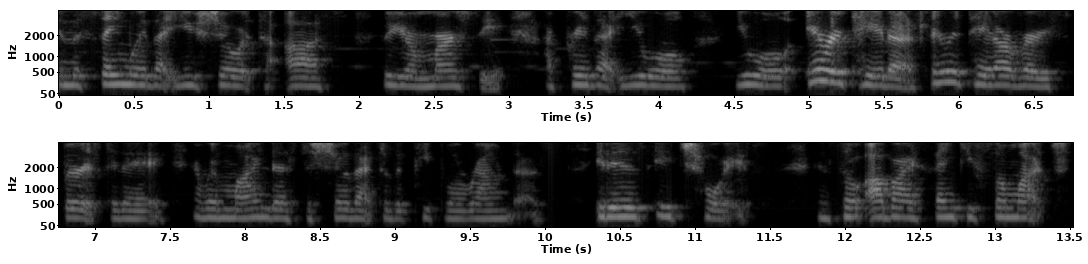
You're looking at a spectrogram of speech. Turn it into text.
in the same way that you show it to us through your mercy. I pray that you will you will irritate us, irritate our very spirits today, and remind us to show that to the people around us. It is a choice. And so, Abba, I thank you so much.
